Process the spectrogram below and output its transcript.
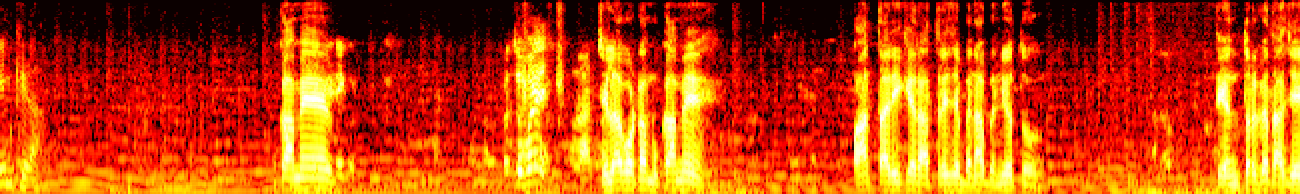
લીમખેડા. મુકામે ચિલાકોટા મુકામે પાંચ તારીખે રાત્રે જે બનાવ બન્યો હતો તે અંતર્ગત આજે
